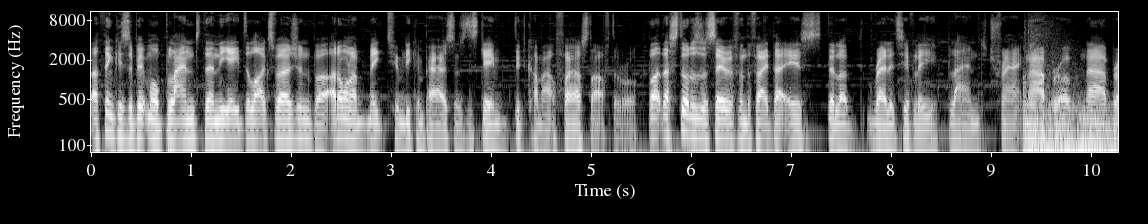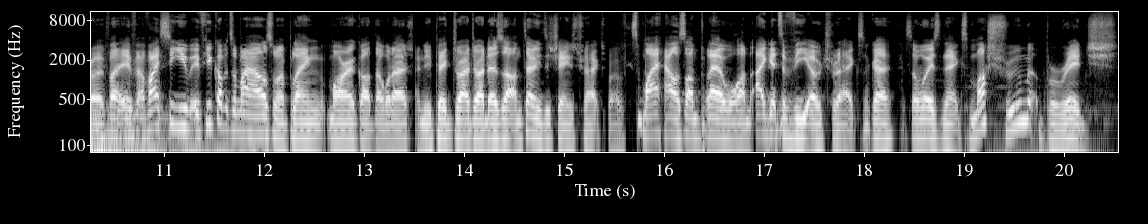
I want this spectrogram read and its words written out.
I think is a bit more bland than the 8 Deluxe version. But I don't want to make too many comparisons. This game did come out first after all. But that still doesn't save it from the fact that it is still a relatively bland track. Nah, bro. Nah, bro. If I, if, if I see you, if you come to my house when I'm playing Mario Kart Double Dash and you pick Dry Dry Desert, I'm telling you to change tracks, bro. It's my house. I'm player one. I get to veto tracks, okay? So what is next? Mushroom Bridge.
